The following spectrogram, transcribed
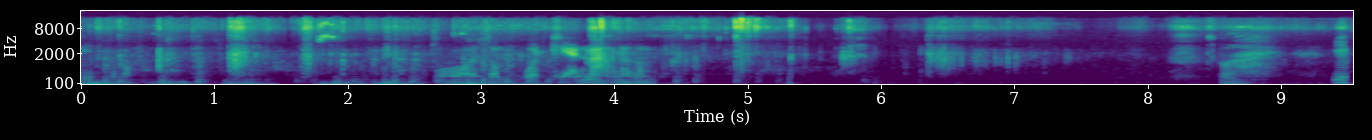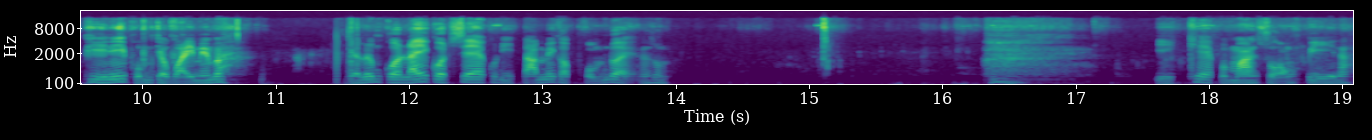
ผิดใช่ปะโอ้สมปวดแขนมากนะครับโอ้ย EP นี้ผมจะไหวไหมปะอย่าลืมกดไลค์ กดแชร์ กดติดตามให้กับผมด้วยนะครับอีกแค่ประมาณ2ปีนะ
